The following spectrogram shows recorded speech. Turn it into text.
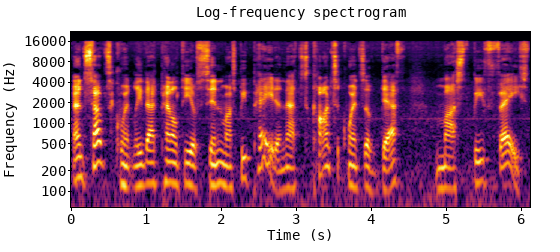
And subsequently, that penalty of sin must be paid, and that consequence of death must be faced.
